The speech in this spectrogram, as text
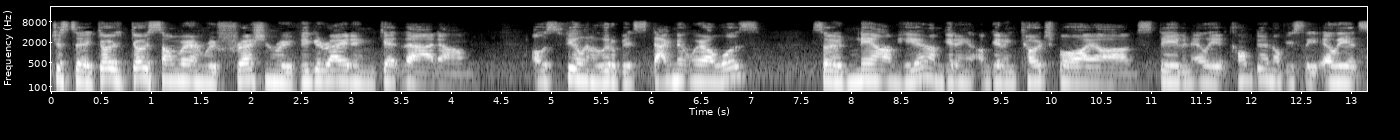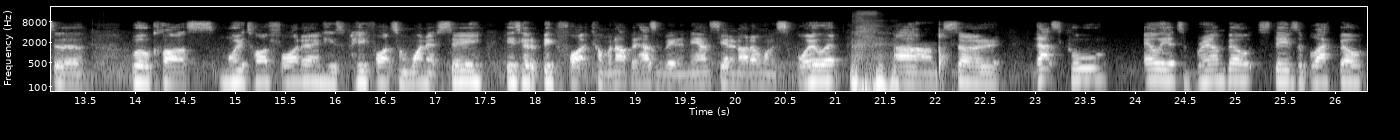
just to go go somewhere and refresh and revigorate and get that. Um, I was feeling a little bit stagnant where I was, so now I'm here. I'm getting I'm getting coached by um, Steve and Elliot Compton. Obviously, Elliot's a world class Muay Thai fighter, and he's he fights on One FC. He's got a big fight coming up. It hasn't been announced yet, and I don't want to spoil it. um, so that's cool. Elliot's a brown belt. Steve's a black belt.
